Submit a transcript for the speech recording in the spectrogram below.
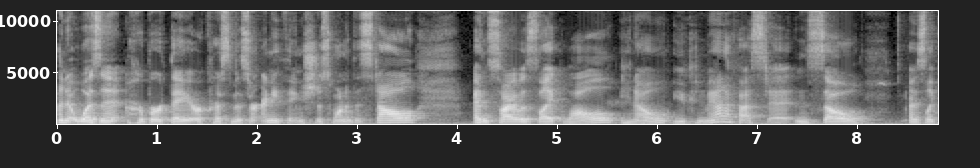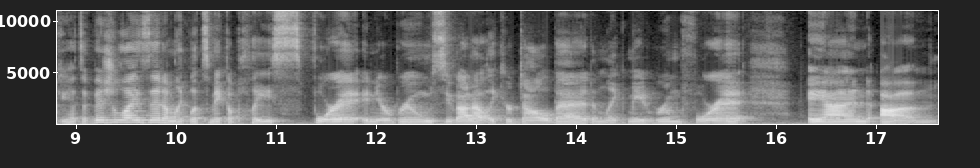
and it wasn't her birthday or christmas or anything she just wanted this doll and so i was like well you know you can manifest it and so i was like you have to visualize it i'm like let's make a place for it in your room so you got out like your doll bed and like made room for it and um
